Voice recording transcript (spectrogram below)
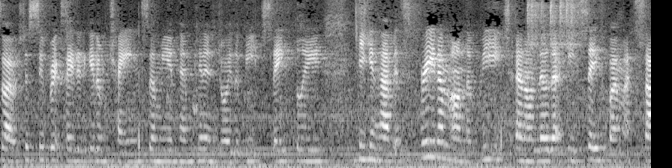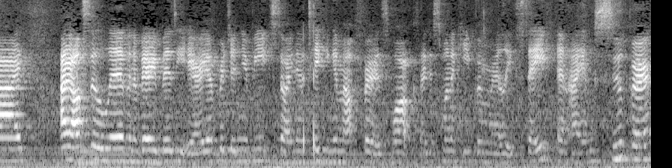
so I was just super excited to get him trained so me and him can enjoy the beach safely. He can have his freedom on the beach, and I'll know that he's safe by my side. I also live in a very busy area of Virginia Beach, so I know taking him out for his walks, I just want to keep him really safe, and I am super,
